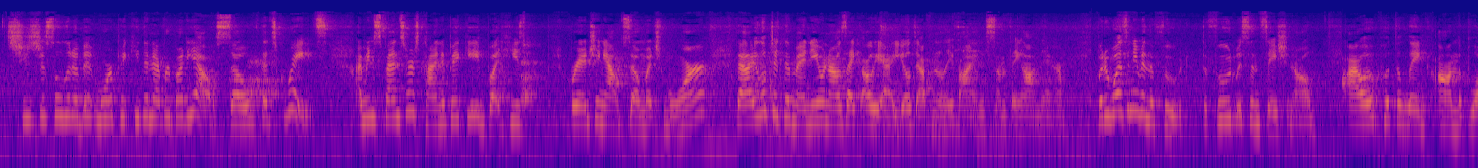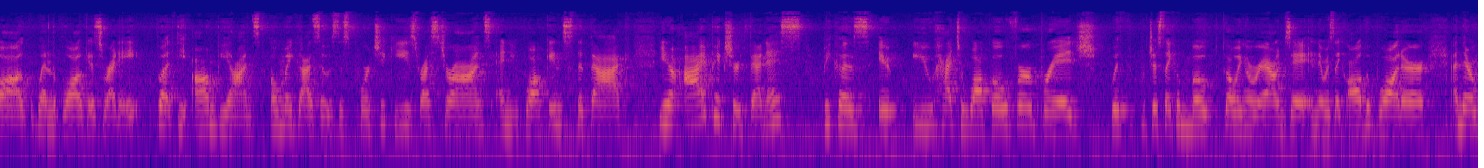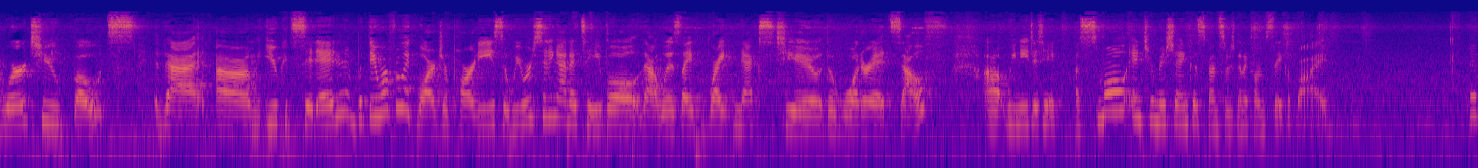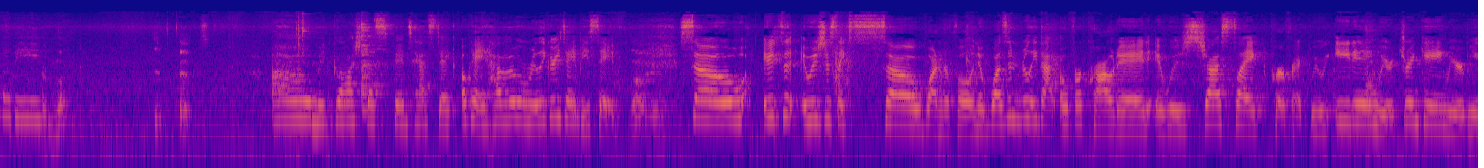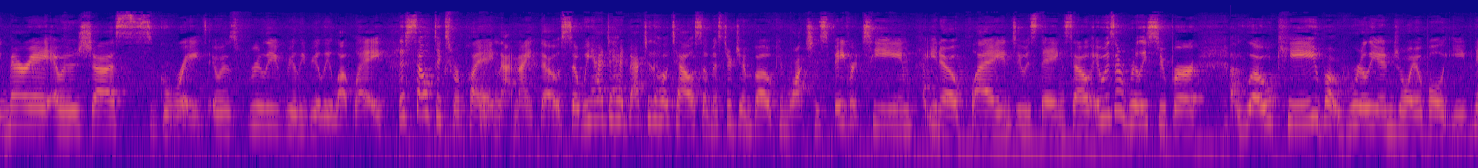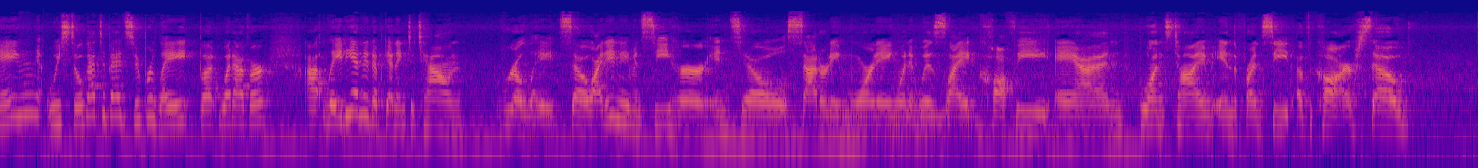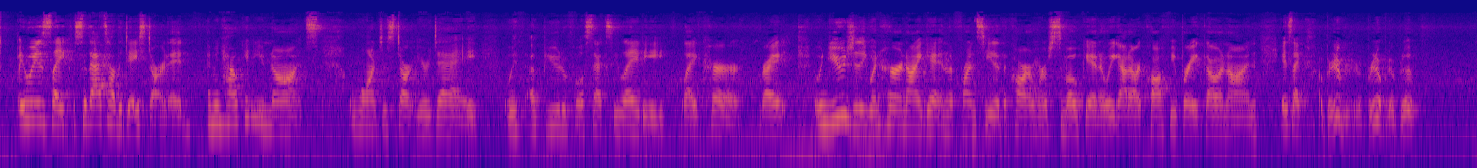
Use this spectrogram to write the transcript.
She's just a little bit more picky than everybody else. So that's great. I mean, Spencer's kind of picky, but he's branching out so much more that I looked at the menu and I was like, oh yeah, you'll definitely find something on there. But it wasn't even the food. The food was sensational. I will put the link on the blog when the blog is ready. But the ambiance, oh my God, so it was this Portuguese restaurant and you walk into the back. You know, I pictured Venice because it you had to walk over a bridge with just like a moat going around it and there was like all the water and there were two boats that um, you could sit in but they were for like larger parties so we were sitting at a table that was like right next to the water itself. Uh, we need to take a small intermission because spencer's going to come say goodbye. Hi bubby Look, it fits. Oh my gosh, that's fantastic. Okay, have a really great day. Be safe. Love you. So it's it was just like so wonderful, and it wasn't really that overcrowded. It was just like perfect. We were eating, we were drinking, we were being merry. It was just great. It was really, really, really lovely. The Celtics were playing that night though, so we had to head back to the hotel so Mr. Jimbo can watch his favorite team, you know, play and do his thing. So it was a really super low key but really enjoyable evening. We still got to bed super late, but whatever. Uh, Lady ended up getting to town real late, so I didn't even see her until Saturday morning when it was like coffee and blunt time in the front seat of the car. So it was like so that's how the day started i mean how can you not want to start your day with a beautiful sexy lady like her right when usually when her and i get in the front seat of the car and we're smoking and we got our coffee break going on it's like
